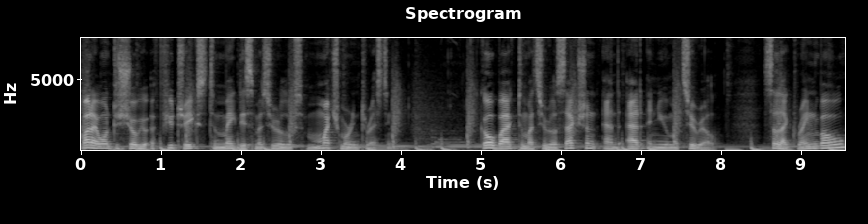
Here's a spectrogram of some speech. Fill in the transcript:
but I want to show you a few tricks to make this material looks much more interesting. Go back to material section and add a new material. Select rainbow.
